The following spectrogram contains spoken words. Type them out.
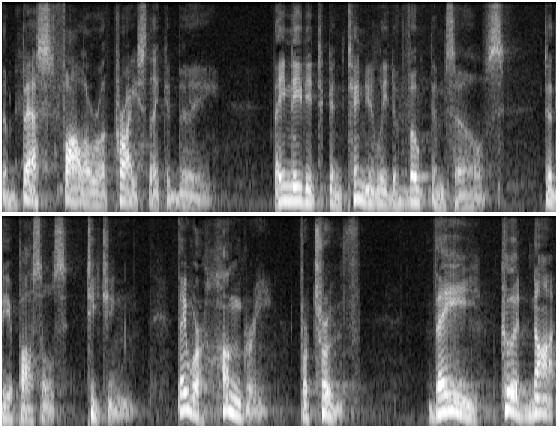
the best follower of Christ they could be, they needed to continually devote themselves to the apostles' teaching. They were hungry for truth. They could not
